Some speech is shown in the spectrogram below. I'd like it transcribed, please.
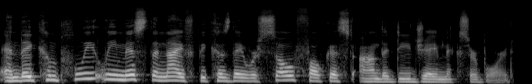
And they completely missed the knife because they were so focused on the DJ mixer board.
